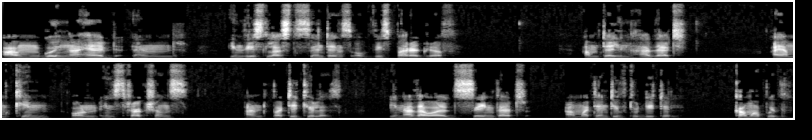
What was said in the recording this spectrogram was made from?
I'm going ahead and in this last sentence of this paragraph, I'm telling her that I am keen on instructions and particulars. In other words, saying that I'm attentive to detail. Come up with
